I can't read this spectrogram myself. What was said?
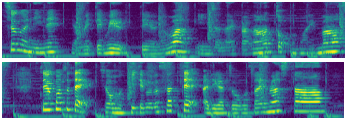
すぐにね、やめてみるっていうのはいいんじゃないかなと思います。ということで、今日も聞いてくださってありがとうございました。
